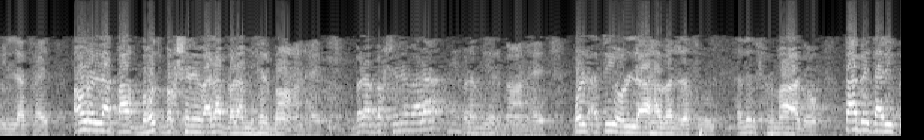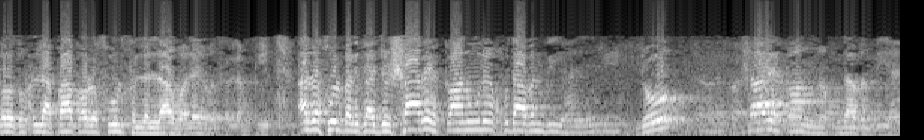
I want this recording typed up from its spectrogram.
علت ہے اور اللہ پاک بہت بخشنے والا، بڑا مہربان ہے۔ بڑا بخشنے والا، بڑا مہربان ہے۔ عطی اللہ رسول حضرت فرما دو۔ تابے داری کرو تم اللہ پاک اور رسول صلی اللہ علیہ وسلم کی۔ اور رسول پر لکھا جو شارح قانون خدا بندی ہے جو شارح قانون خدا بندی ہے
